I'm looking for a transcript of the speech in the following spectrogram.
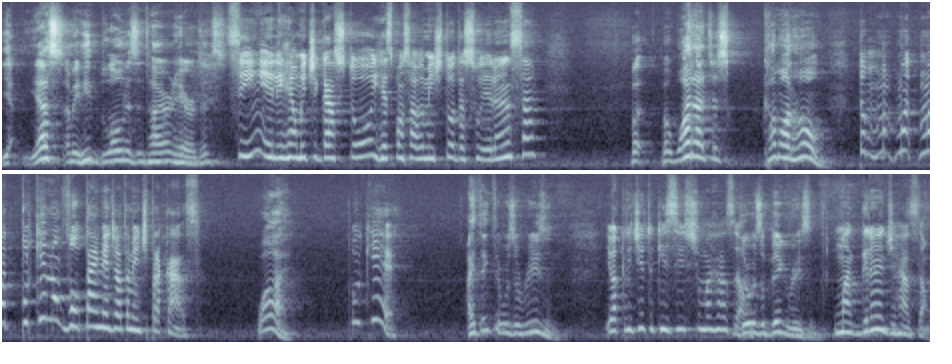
Yeah, yes, I mean, he'd blown his entire inheritance, Sim, ele realmente gastou irresponsavelmente toda a sua herança. but, but why not just come on home? Então, ma- ma- ma- por que não voltar imediatamente para casa? Why? Por quê? I think there was a reason. Eu acredito que existe uma razão, There was a big reason. uma grande razão.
